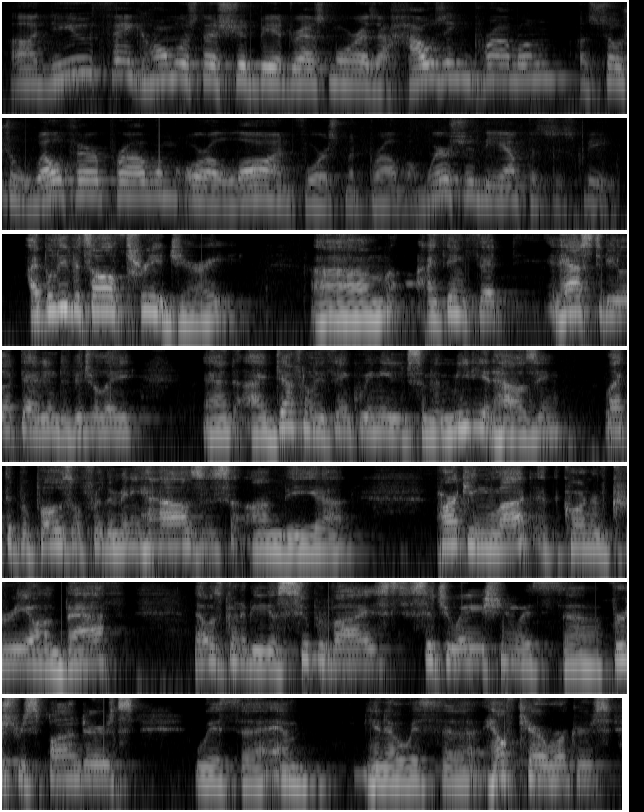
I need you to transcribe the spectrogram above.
uh, do you think homelessness should be addressed more as a housing problem, a social welfare problem, or a law enforcement problem? Where should the emphasis be? I believe it's all three, Jerry. Um, I think that it has to be looked at individually, and I definitely think we need some immediate housing, like the proposal for the mini houses on the uh, parking lot at the corner of Carrillo and Bath. That was going to be a supervised situation with uh, first responders with, uh, and, you know, with uh, healthcare workers.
